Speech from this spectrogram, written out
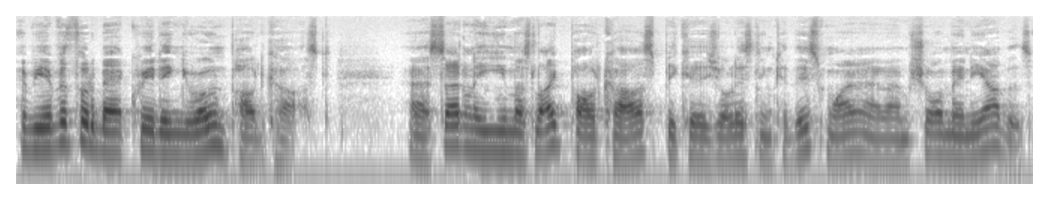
Have you ever thought about creating your own podcast? Uh, certainly, you must like podcasts because you're listening to this one, and I'm sure many others.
